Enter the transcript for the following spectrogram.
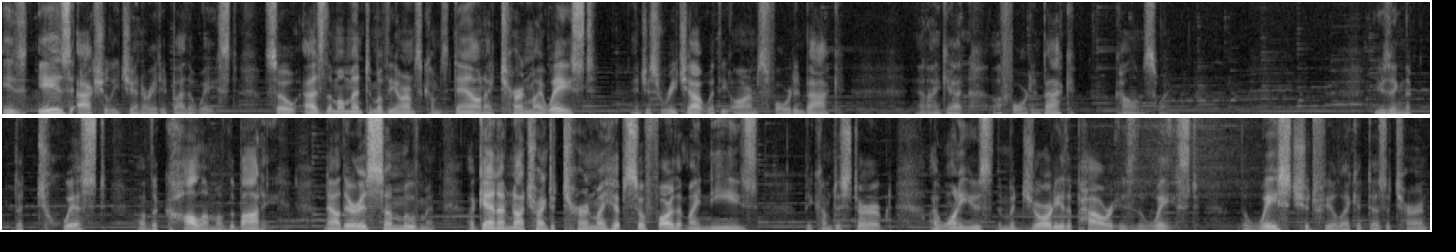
is, is actually generated by the waist. So as the momentum of the arms comes down, I turn my waist and just reach out with the arms forward and back, and I get a forward and back column swing. Using the, the twist of the column of the body. Now there is some movement. Again, I'm not trying to turn my hips so far that my knees become disturbed. I want to use the majority of the power is the waist. The waist should feel like it does a turn.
